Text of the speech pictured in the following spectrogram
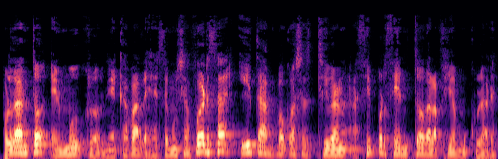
Por lo tanto, el músculo ni es capaz de ejercer mucha fuerza y tampoco se activan al 100% de las fibras musculares.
